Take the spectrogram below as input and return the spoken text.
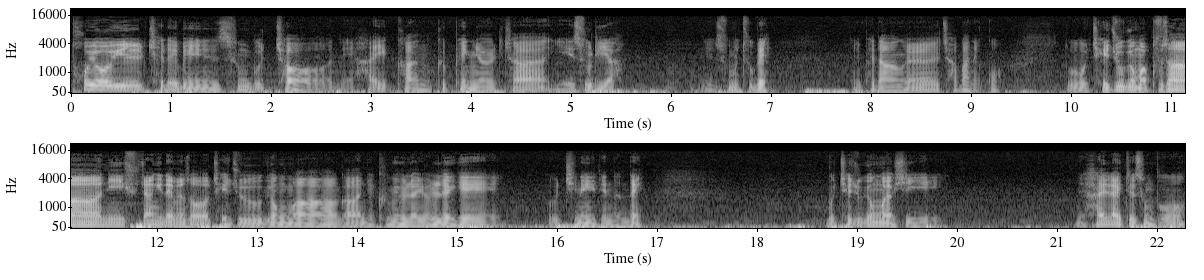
토요일 최대 메인 승부처 네, 하이칸 급행열차 예술이야. 네, 22배 네, 배당을 잡아냈고 또 제주 경마 부산이 휴장이 되면서 제주 경마가 이제 금요일날 14개 진행이 됐는데 뭐 제주 경마 역시 네, 하이라이트 승부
